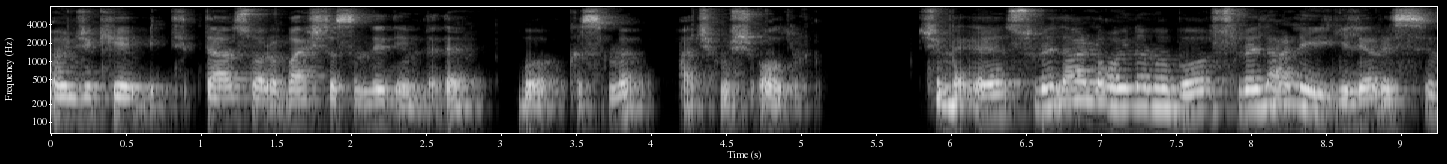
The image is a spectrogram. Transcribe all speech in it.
Önceki bittikten sonra başlasın dediğimde de bu kısmı açmış oldum. Şimdi e, sürelerle oynama bu. Sürelerle ilgili resim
